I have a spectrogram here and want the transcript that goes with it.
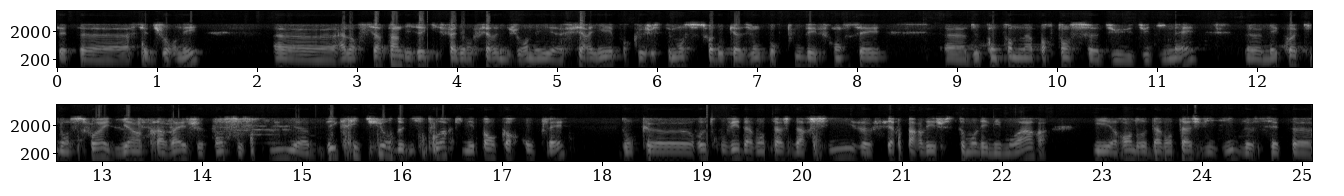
cette, euh, à cette journée. Euh, alors certains disaient qu'il fallait en faire une journée fériée pour que justement ce soit l'occasion pour tous les Français de comprendre l'importance du, du 10 mai. mais quoi qu'il en soit, il y a un travail, je pense aussi, d'écriture de l'histoire qui n'est pas encore complet. Donc euh, retrouver davantage d'archives, faire parler justement les mémoires et rendre davantage visible cette, euh,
